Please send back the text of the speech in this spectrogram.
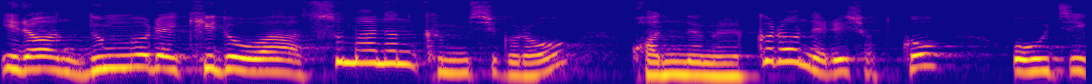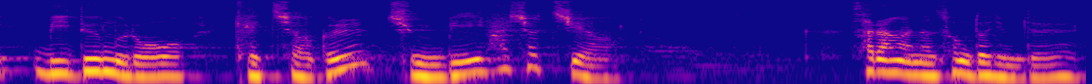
이런 눈물의 기도와 수많은 금식으로 권능을 끌어내리셨고 오직 믿음으로 개척을 준비하셨지요. 사랑하는 성도님들,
